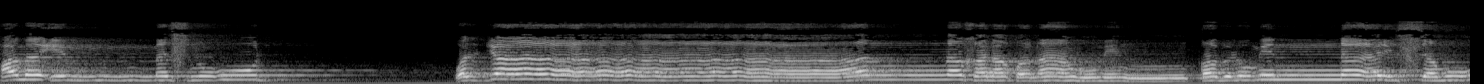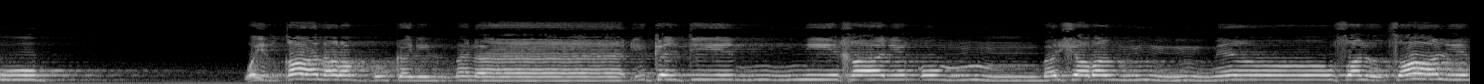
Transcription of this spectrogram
حمأ مسنود والجان خلقناه من قبل من نار السموم وإذ قال ربك للملائكة إني خالق بشرا من صلصال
